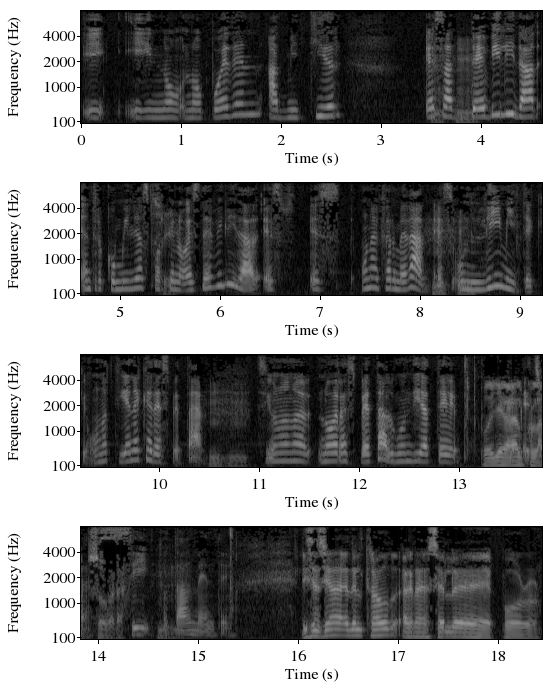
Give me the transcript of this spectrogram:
Y, y no, no pueden admitir esa debilidad, entre comillas, porque no es debilidad, es, es una enfermedad, es un límite que uno tiene que respetar. Si uno no, respeta, algún día te... Puede llegar al colapso, ¿verdad? Sí, totalmente. Licenciada Edeltraud, agradecerle por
